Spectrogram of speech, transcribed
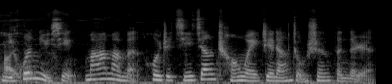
已婚女性、妈妈们或者即将成为这两种身份的人。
